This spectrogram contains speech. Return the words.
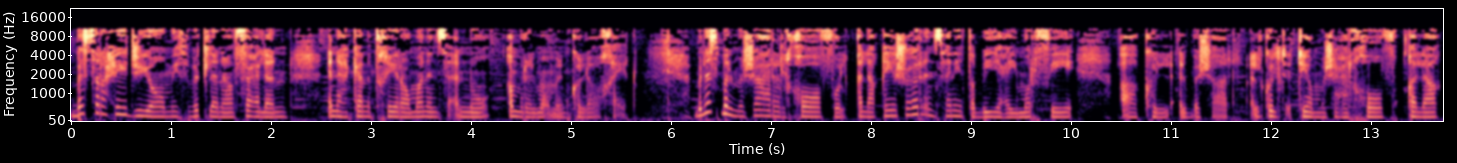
بس راح يجي يوم يثبت لنا فعلا أنها كانت خيرة وما ننسى أنه أمر المؤمن كله خير. بالنسبة لمشاعر الخوف والقلق هي شعور إنساني طبيعي يمر في آه كل البشر. الكل تأتيهم مشاعر خوف وقلق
